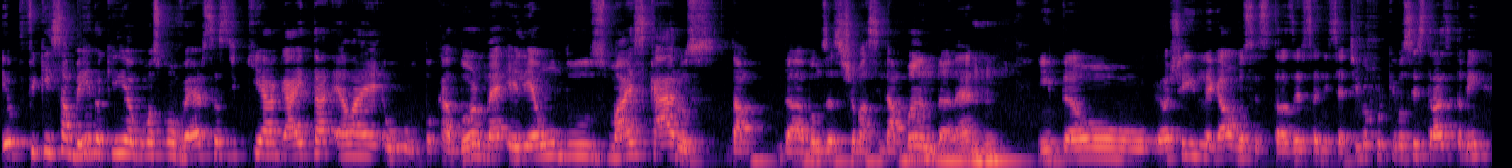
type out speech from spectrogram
eu fiquei sabendo aqui em algumas conversas de que a gaita, ela é o tocador, né? Ele é um dos mais caros da, da vamos dizer, chamar assim, da banda, né? Uhum. Então, eu achei legal vocês trazerem essa iniciativa porque vocês trazem também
